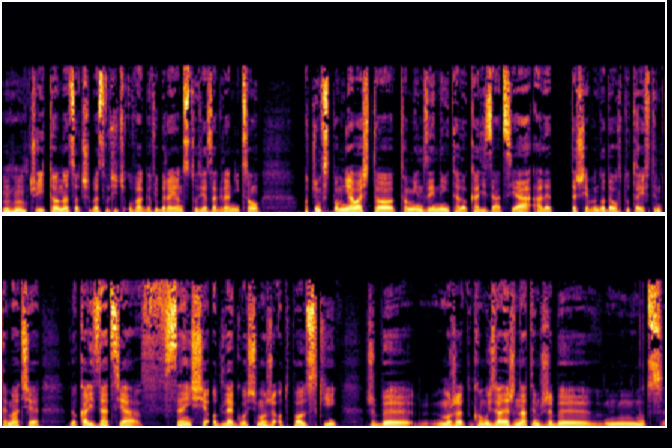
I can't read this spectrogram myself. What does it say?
Mhm, czyli to, na co trzeba zwrócić uwagę, wybierając studia za granicą, o czym wspomniałaś, to, to między innymi ta lokalizacja, ale też ja bym dodał tutaj w tym temacie lokalizacja w sensie odległość może od Polski, żeby może komuś zależy na tym, żeby mm, móc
